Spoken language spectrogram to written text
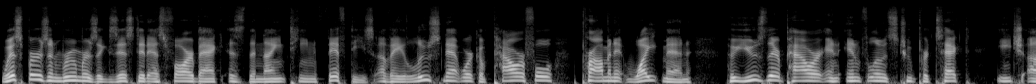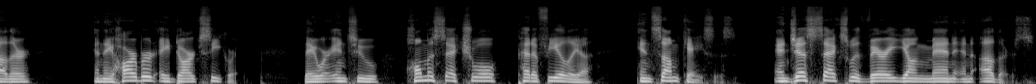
Whispers and rumors existed as far back as the 1950s of a loose network of powerful, prominent white men who used their power and influence to protect each other, and they harbored a dark secret. They were into homosexual pedophilia in some cases, and just sex with very young men in others.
